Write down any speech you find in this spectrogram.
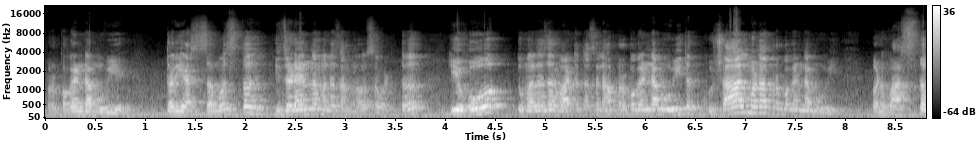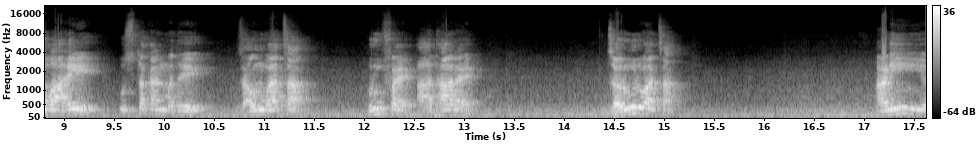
प्रपगंडा मूवी आहे. तर या समस्त हिजड्यांना मला सांगावं असं वाटतं की हो तुम्हाला जर वाटत असेल हा प्रपगंडा मूवी तर खुशाल म्हणा प्रपगंडा मूवी पण वास्तव आहे पुस्तकांमध्ये. जाऊन वाचा. प्रूफ आहे आधार आहे. जरूर वाचा. आणि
